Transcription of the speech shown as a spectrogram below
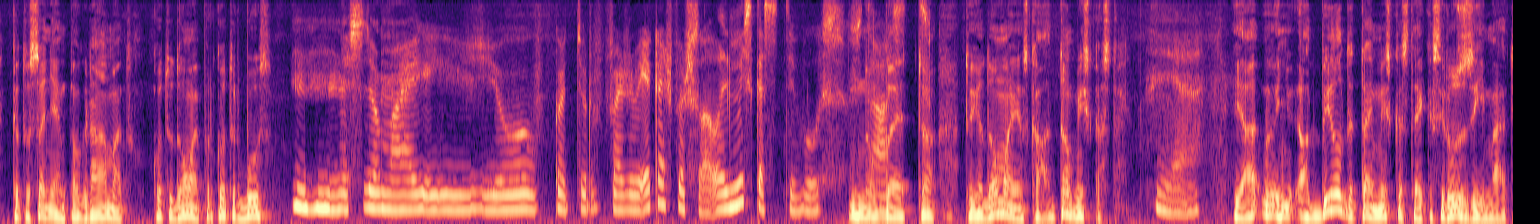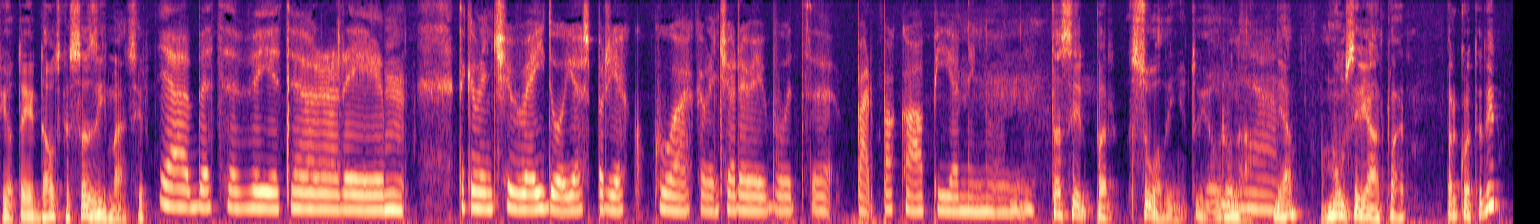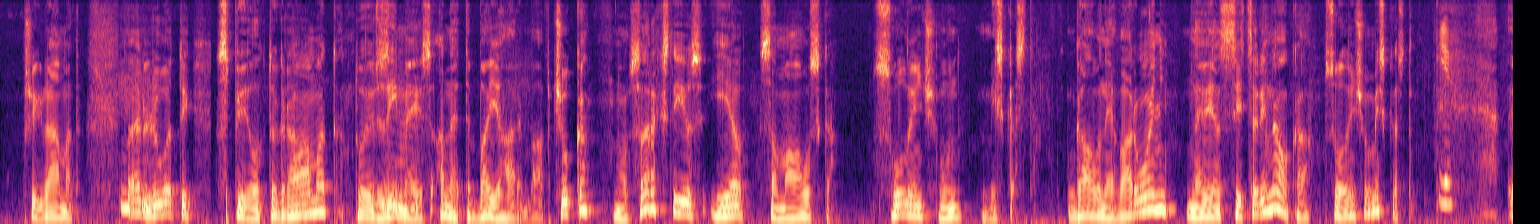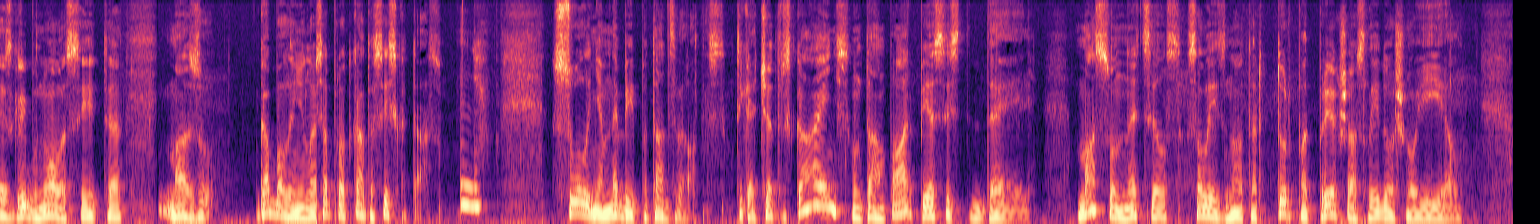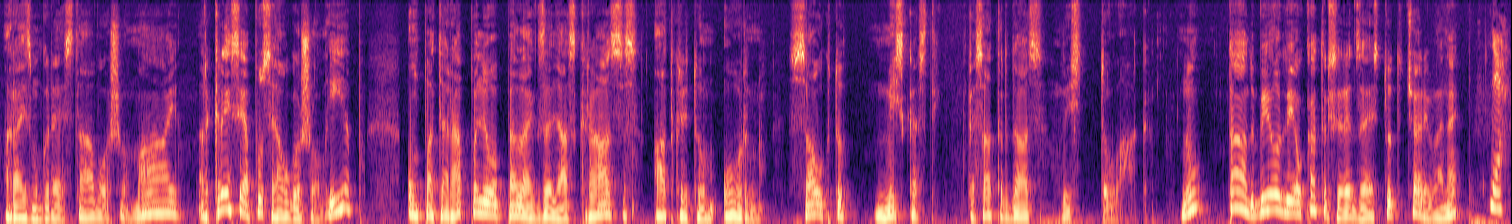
Kad tu saņēmi to grāmatu, ko tu domāji, par ko tur būs? Mhm, Es domāju, ka tur par vienkārši par soliņu miskasti būs. Nu, stāsts. bet uh, tu jau domājies, kāda tā miskaste? Jā. Jā, viņa atbilde tai miskastei, kas ir uzzīmēta, jo te ir daudz kas sazīmēts. Ir. Jā, bet bija tur arī mm, tā, ka viņš veidojas par jebko, ka viņš arī būt eh, par pakāpieniņu. Un... Tas ir par soliņu, tu jau runā. Jā. Ja? Mums ir jāatklāj, par ko tad ir šī grāmata. Tā ir ļoti spilgta grāmata. To ir zīmējusi Anete Bajāra Babčuka un sarakstījusi Ieva Samauska. Soliņš un miskasta. Galvenie varoņi, neviens cits arī nav kā soliņš un miskasta. Jā. Es gribu nolasīt eh, mazu gabaliņu, lai saprotu, kā tas izskatās. Jā. Soliņam nebija pat atzveltnes, tikai četras kājiņas un tām pāri piesisti dēļi. Mazs un necils salīdzinot ar turpat priekšā slīdošo ielu, ar aizmugurē stāvošo māju, ar kreisajā pusē augošo liepu un pat ar apaļo pelēkzaļās krāsas atkritumu urnu, sauktu miskasti, kas atradās vistuvāk. Nu, tādu bildi jau katrs ir redzējis, tu taču arī vai ne? Jā.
